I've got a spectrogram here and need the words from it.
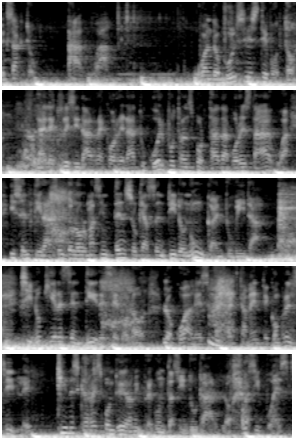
Exacto, agua. Cuando pulse este botón, la electricidad recorrerá tu cuerpo transportada por esta agua y sentirás el dolor más intenso que has sentido nunca en tu vida. Si no quieres sentir ese dolor, lo cual es perfectamente comprensible, tienes que responder a mi pregunta sin dudarlo. Así pues,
